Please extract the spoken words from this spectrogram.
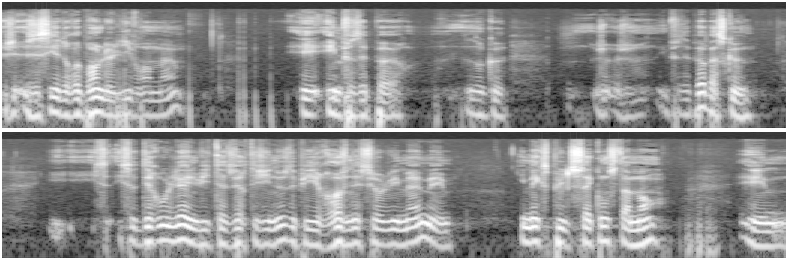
essayé de reprendre le livre en main et, il me faisait peur. Donc, euh, il me faisait peur parce que il, se déroulait à une vitesse vertigineuse et puis il revenait sur lui-même et il m'expulsait constamment. Et euh,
